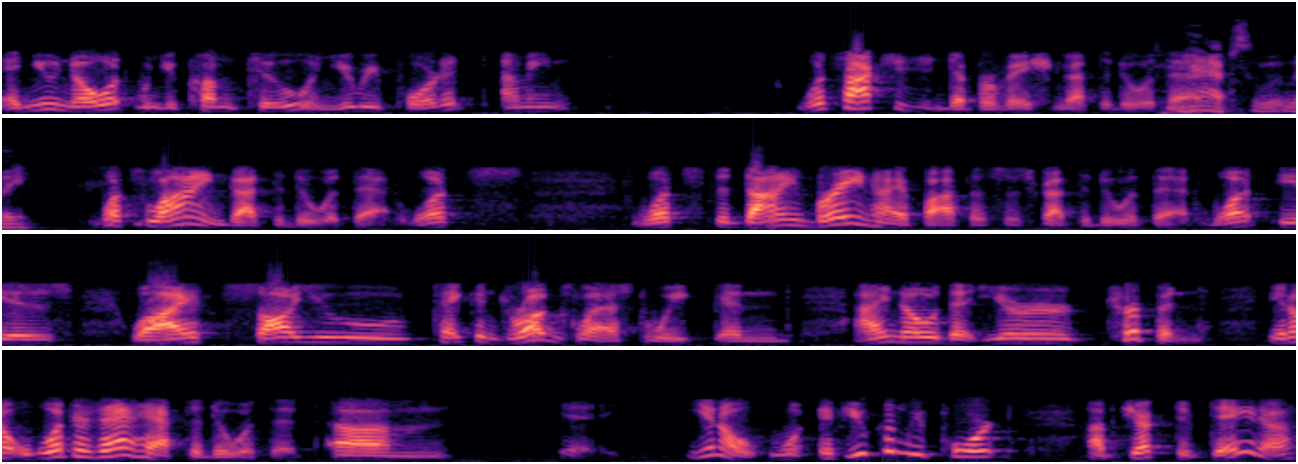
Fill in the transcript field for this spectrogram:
and you know it when you come to and you report it. I mean, what's oxygen deprivation got to do with that? Absolutely. What's lying got to do with that? What's what's the dying brain hypothesis got to do with that? What is well, I saw you taking drugs last week, and I know that you're tripping. You know, what does that have to do with it? Um, you know, if you can report objective data,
